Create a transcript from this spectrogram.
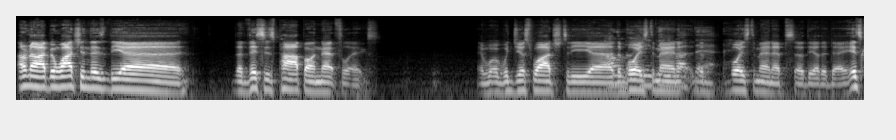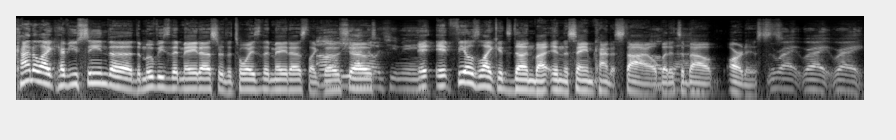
I don't know. I've been watching the the uh, the This Is Pop on Netflix, and we, just watched the uh, the know Boyz II Men about the. Boyz II Men episode the other day. It's kind of like Have you seen the the movies that made us or the toys that made us like Oh, those yeah, I know shows? what you mean. It it feels like it's done by in the same kind of style, but it's about artists. right, right, right.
